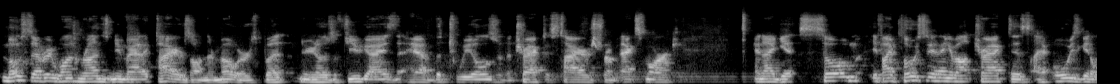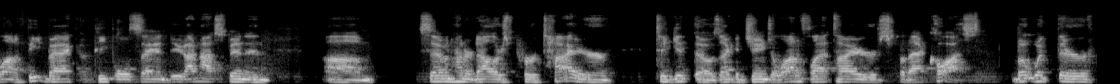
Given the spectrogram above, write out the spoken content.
Most everyone runs pneumatic tires on their mowers, but you know there's a few guys that have the wheels or the Tractus tires from Exmark. And I get so if I post anything about Tractus, I always get a lot of feedback of people saying, "Dude, I'm not spending um, $700 per tire to get those. I could change a lot of flat tires for that cost. But what they're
